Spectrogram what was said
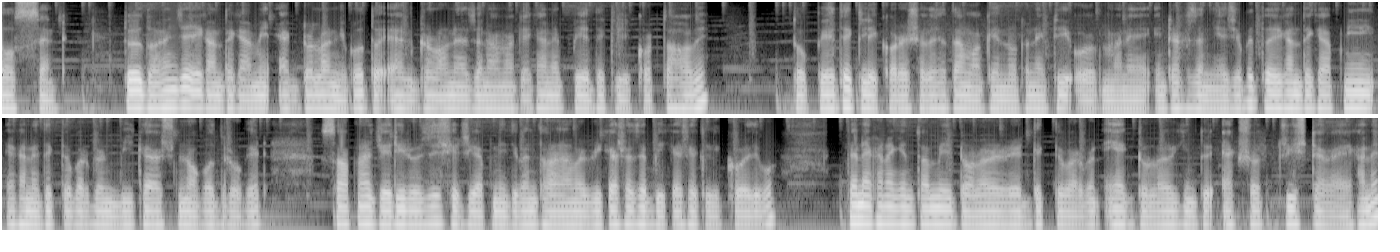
দশ সেন্ট তো ধরেন যে এখান থেকে আমি এক ডলার নিব, তো এক ডলার নেওয়ার জন্য আমাকে এখানে পেতে ক্লিক করতে হবে। তো পেতে ক্লিক করার সাথে সাথে আমাকে নতুন একটি মানে ইন্টারফেসে নিয়ে যাবে। তো এখান থেকে আপনি এখানে দেখতে পারবেন বিকাশ নগদ রকেট সো আপনার যেটি রয়েছে সেটি আপনি দেবেন। ধরেন আমার বিকাশ আছে, বিকাশে ক্লিক করে দেবো। দেন এখানে কিন্তু আমি ডলারের রেট দেখতে পারবেন। এক ডলার কিন্তু একশো ত্রিশ টাকা এখানে।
